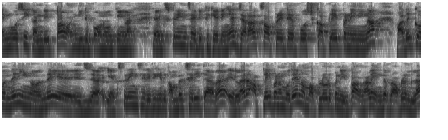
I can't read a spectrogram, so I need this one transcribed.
என்ஓசி கண்டிப்பாக வாங்கிட்டு போகணும் ஓகேங்களா எக்ஸ்பீரியன்ஸ் சர்டிஃபிகேட்டுங்க ஜெராக்ஸ் ஆப்ரேட்டர் போஸ்ட்டுக்கு அப்ளை பண்ணியிருந்தீங்கன்னா அதுக்கு வந்து நீங்கள் வந்து எக்ஸ்பீரியன்ஸ் சர்டிஃபிகேட் கம்பல்சரி தேவை. எல்லாரும் அப்ளை பண்ணும்போதே நம்ம அப்லோடு பண்ணியிருப்போம். அதனால எந்த ப்ராப்ளம் இல்லை.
